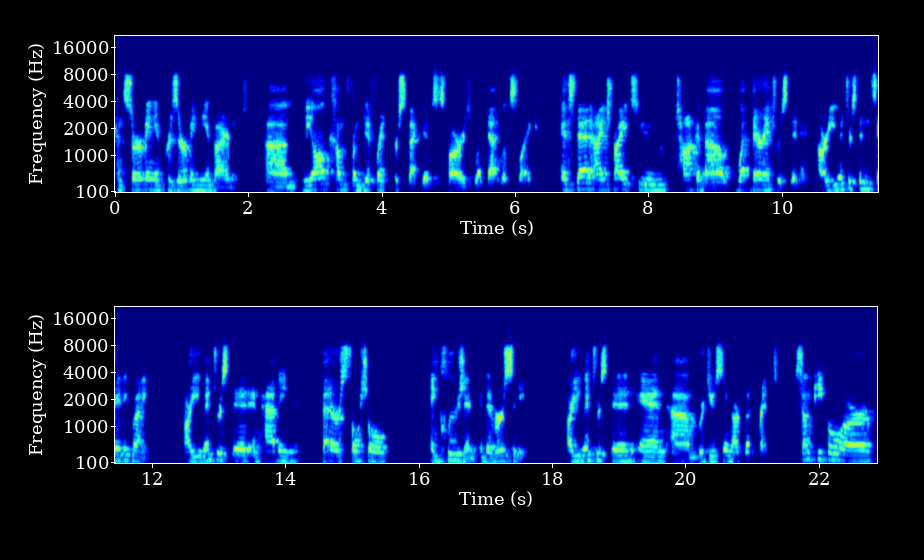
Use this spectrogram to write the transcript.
conserving and preserving the environment. Um, we all come from different perspectives as far as what that looks like. Instead, I try to talk about what they're interested in. Are you interested in saving money? Are you interested in having better social inclusion and diversity? Are you interested in um, reducing our footprint? Some people are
